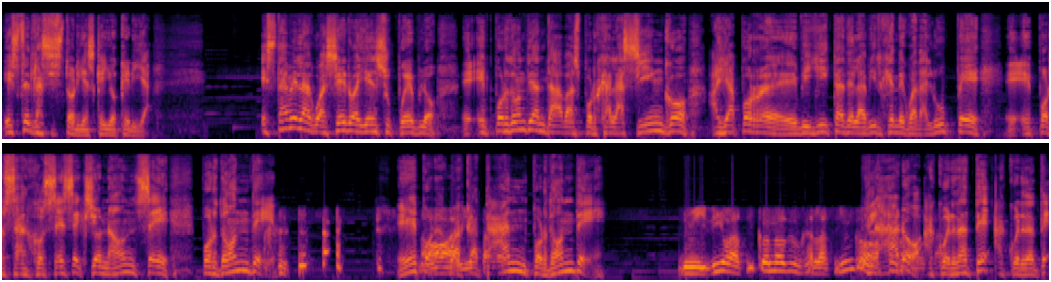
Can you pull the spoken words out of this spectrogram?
Estas son las historias que yo quería. Estaba el aguacero allá en su pueblo. Eh, eh, ¿Por dónde andabas? ¿Por Jalacingo? ¿Allá por eh, Villita de la Virgen de Guadalupe? ¿Por San José, sección 11? ¿Por dónde? ¿Eh? ¿Por Aguacatán? ¿Por dónde? Mi diva, ¿sí conoces Jalacingo? Claro, acuérdate, acuérdate.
